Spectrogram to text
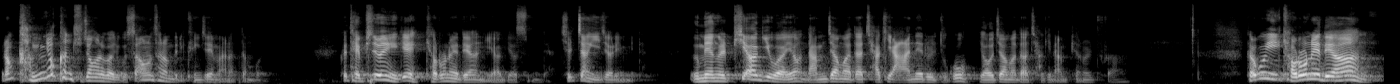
이런 강력한 주장을 가지고 싸우는 사람들이 굉장히 많았던 거예요. 그 대표적인 게 결혼에 대한 이야기였습니다. 7장 2절입니다. 음행을 피하기 위하여 남자마다 자기 아내를 두고 여자마다 자기 남편을 두라. 결국 이 결혼에 대한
